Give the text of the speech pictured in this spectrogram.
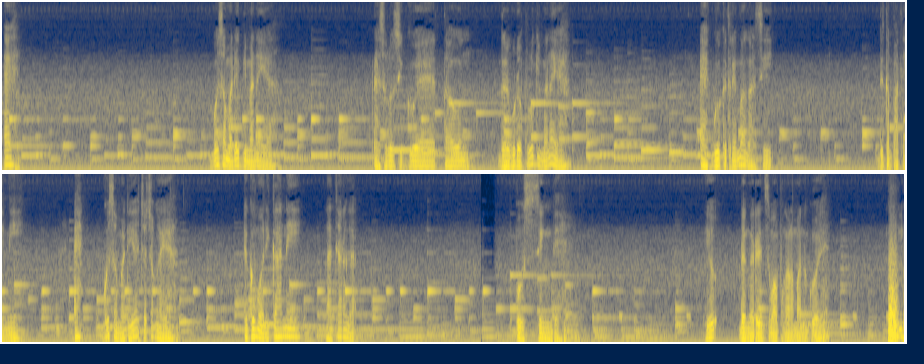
Eh gue sama dia gimana ya? Resolusi gue tahun 2020 gimana ya? Eh, gue keterima gak sih di tempat ini? Eh, gue sama dia cocok gak ya? Eh, gue mau nikah nih, lancar gak? Pusing deh. Yuk, dengerin semua pengalaman gue. thank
